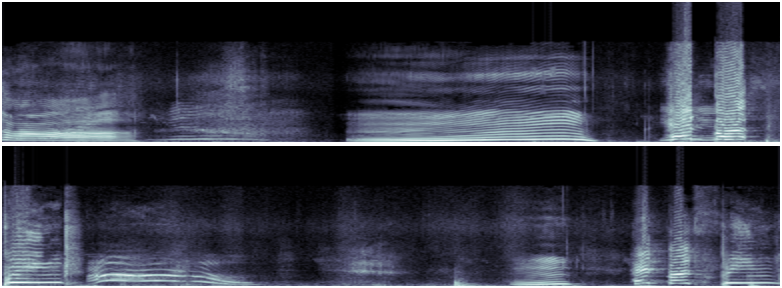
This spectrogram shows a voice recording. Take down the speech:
car. Mm. Headbutt pink. Oh. Mm. Headbutt pink.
